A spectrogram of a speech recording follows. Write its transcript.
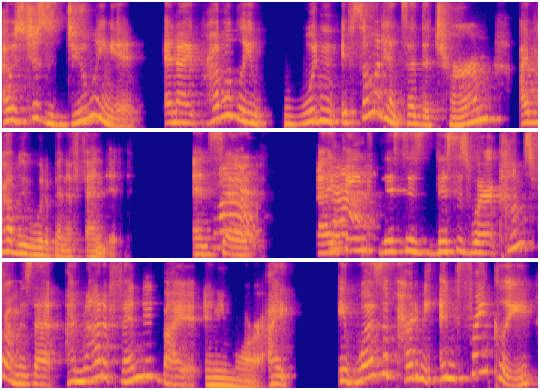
i was just doing it. And i probably wouldn't if someone had said the term i probably would have been offended. And so yeah. i yeah. think this is this is where it comes from is that i'm not offended by it anymore. I it was a part of me. And frankly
